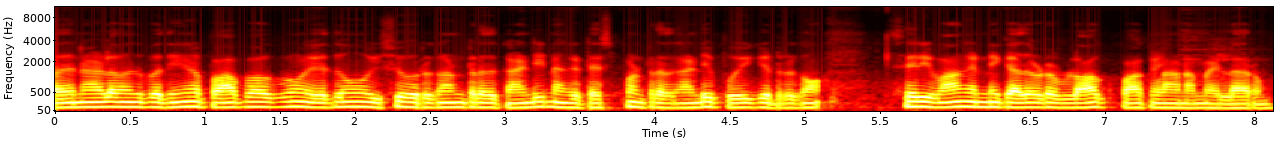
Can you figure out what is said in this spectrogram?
அதனால் வந்து பார்த்திங்கன்னா பாப்பாவுக்கும் எதுவும் இஷ்யூ இருக்கான்றதுக்காண்டி நாங்கள் டெஸ்ட் பண்ணுறதுக்காண்டி போய்கிட்டு இருக்கோம். சரி வாங்க இன்றைக்கி அதோடய வ்ளாக் பார்க்கலாம் நம்ம எல்லோரும்.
